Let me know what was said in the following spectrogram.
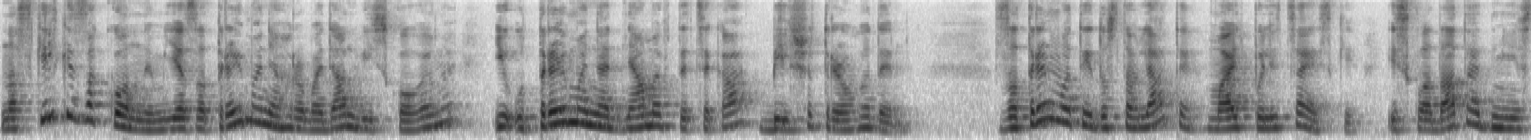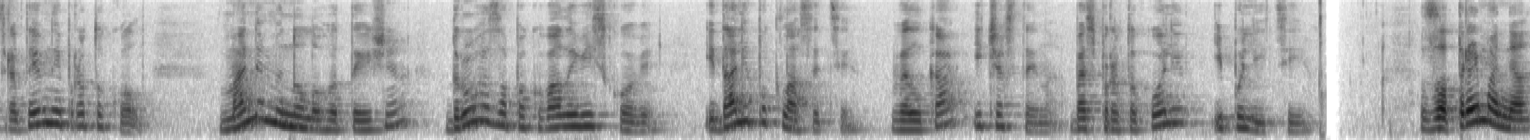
наскільки законним є затримання громадян військовими і утримання днями в ТЦК більше трьох годин? Затримувати і доставляти мають поліцейські і складати адміністративний протокол. В мене минулого тижня друга запакували військові. І далі по класиці ВЛК і частина, без протоколів і поліції. Затримання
